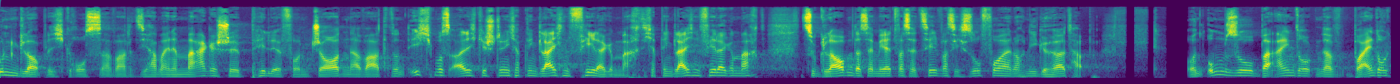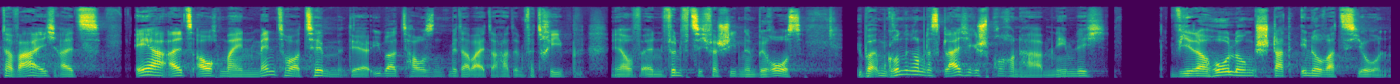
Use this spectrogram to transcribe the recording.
unglaublich Großes erwartet. Sie haben eine magische Pille von Jordan erwartet. Und ich muss ehrlich gestehen, ich habe den gleichen Fehler gemacht. Ich habe den gleichen Fehler gemacht, zu glauben, dass er mir etwas erzählt, was ich so vorher noch nie gehört habe. Und umso beeindruckender, beeindruckter war ich, als er als auch mein Mentor Tim, der über 1000 Mitarbeiter hat im Vertrieb, in 50 verschiedenen Büros, über im Grunde genommen das Gleiche gesprochen haben, nämlich Wiederholung statt Innovation.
